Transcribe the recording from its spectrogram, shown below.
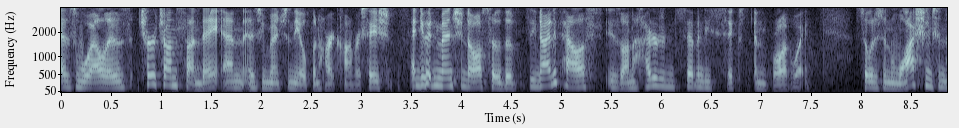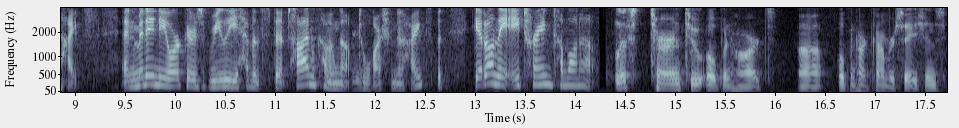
as well as church on Sunday, and as you mentioned, the open heart conversations. And you had mentioned also the, the United Palace is on 176th and Broadway. So it is in Washington Heights. And many New Yorkers really haven't spent time coming up to Washington Heights, but get on the A train, come on up. Let's turn to open heart, uh, open heart conversations.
